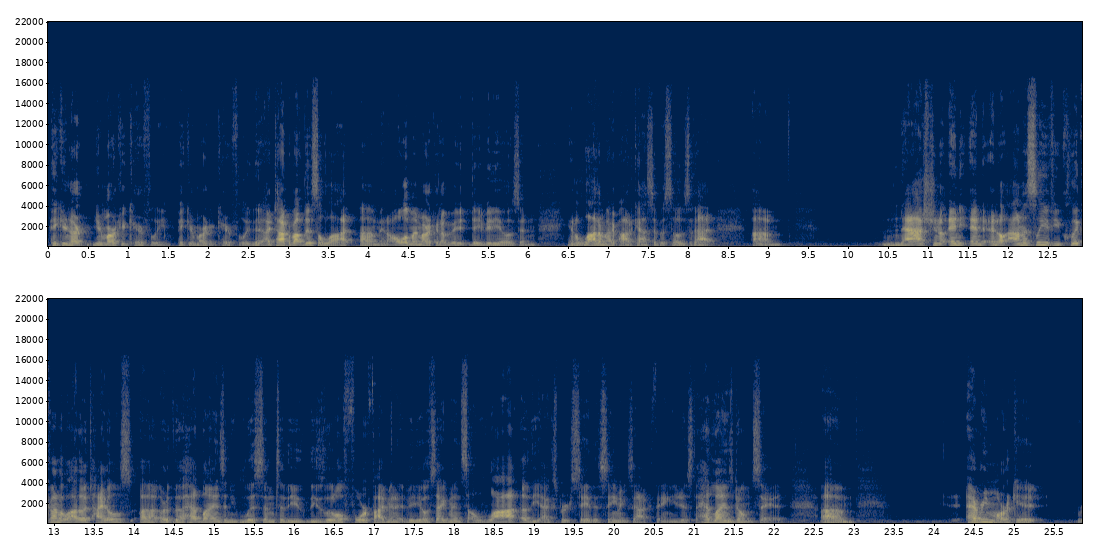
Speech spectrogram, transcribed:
pick your your market carefully. Pick your market carefully. I talk about this a lot um, in all of my market update videos and in a lot of my podcast episodes that um, national and, and and honestly if you click on a lot of the titles uh, or the headlines and you listen to these these little four or five minute video segments a lot of the experts say the same exact thing. You just the headlines don't say it. Um, every market r-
